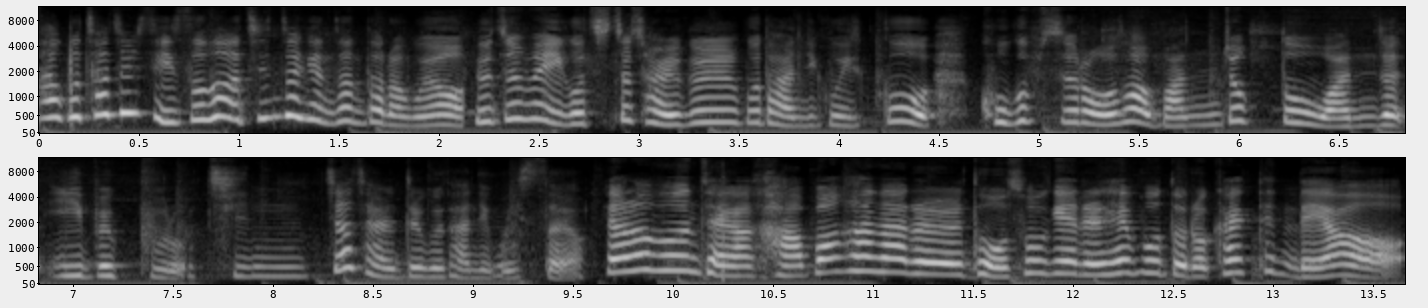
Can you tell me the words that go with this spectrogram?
하고 찾을 수 있어서 진짜 괜찮더라고요. 요즘에 이거 진짜 잘 들고 다니고 있고 고급스러워서 만족도 완전 200% 진짜 잘 들고 다니고 있어요. 여러분 제가 가방 하나를 더 소개를 해보도록 할 텐데요.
